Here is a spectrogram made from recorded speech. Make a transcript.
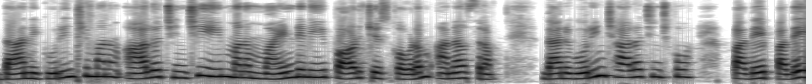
దాని గురించి మనం ఆలోచించి మన మైండ్ని పాడు చేసుకోవడం అనవసరం. దాని గురించి ఆలోచించుకో. పదే పదే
